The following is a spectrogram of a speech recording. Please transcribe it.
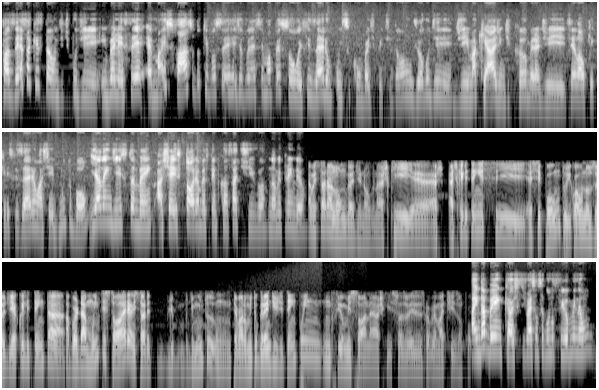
fazer essa questão de, tipo, de envelhecer é mais fácil do que você rejuvenescer uma pessoa. E fizeram isso com o Brad Pitt. Então é um jogo de, de maquiagem, de câmera, de sei lá o que que eles fizeram. Achei muito bom. E além disso, também achei a história ao mesmo tempo cansativa. Não me prendeu. É uma história longa, de novo, né? Acho que, é, acho, acho, que ele tem esse, esse ponto, igual no Zodíaco, ele tenta abordar muita história, história de, de muito, um intervalo muito grande de tempo em um filme só, né? Acho que isso às vezes problematiza um pouco. Ainda bem, porque eu acho que se tivesse um segundo filme, não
